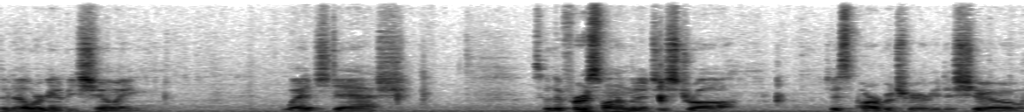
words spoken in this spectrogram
So now we're going to be showing wedge dash. So the first one I'm going to just draw just arbitrary to show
